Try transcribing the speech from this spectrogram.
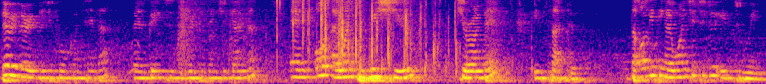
very, very beautiful contender that is going to represent Uganda. And all I want to wish you, Kironde, is success. The only thing I want you to do is to win.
